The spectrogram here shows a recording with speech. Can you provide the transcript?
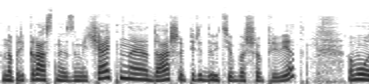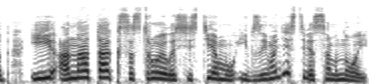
Она прекрасная, замечательная. Даша, передаю тебе большой привет. Вот. И она так состроила систему и взаимодействие со мной,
